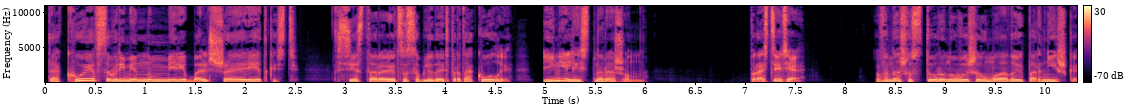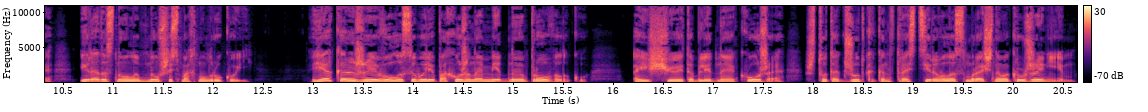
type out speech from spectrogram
Такое в современном мире большая редкость. Все стараются соблюдать протоколы и не лезть на рожон. «Простите!» В нашу сторону вышел молодой парнишка и, радостно улыбнувшись, махнул рукой. Ярко-рыжие волосы были похожи на медную проволоку, а еще эта бледная кожа, что так жутко контрастировала с мрачным окружением.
